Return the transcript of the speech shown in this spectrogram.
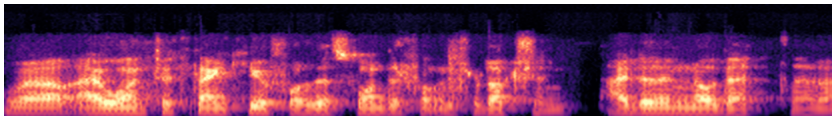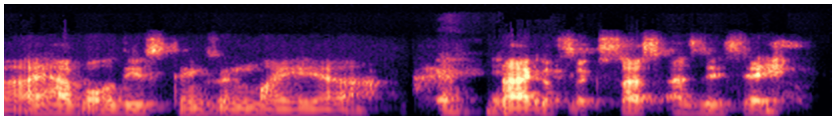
Well, I want to thank you for this wonderful introduction. I didn't know that uh, I have all these things in my uh, bag of success, as they say.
